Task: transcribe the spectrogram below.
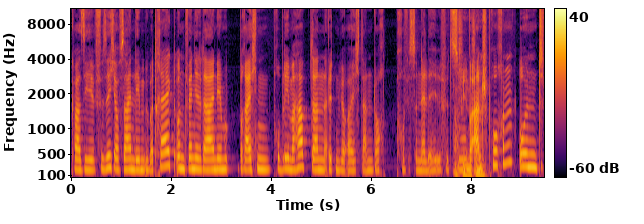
quasi für sich auf sein Leben überträgt. Und wenn ihr da in den Bereichen Probleme habt, dann bitten wir euch dann doch professionelle Hilfe zu jeden Fall. beanspruchen. Und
